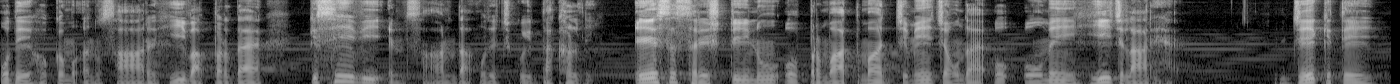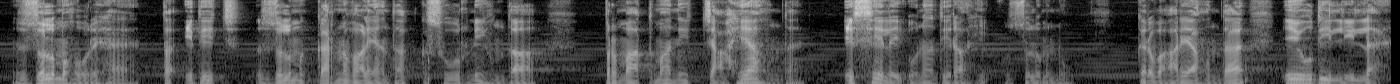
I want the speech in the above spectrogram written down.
ਉਹਦੇ ਹੁਕਮ ਅਨੁਸਾਰ ਹੀ ਵਾਪਰਦਾ ਹੈ। ਕਿਸੇ ਵੀ ਇਨਸਾਨ ਦਾ ਉਹਦੇ 'ਚ ਕੋਈ ਦਖਲ ਨਹੀਂ। ਇਸ ਸ੍ਰਿਸ਼ਟੀ ਨੂੰ ਉਹ ਪ੍ਰਮਾਤਮਾ ਜਿਵੇਂ ਚਾਹੁੰਦਾ ਉਹ ਉਵੇਂ ਹੀ ਚਲਾ ਰਿਹਾ ਹੈ। ਜੇ ਕਿਤੇ ਜ਼ੁਲਮ ਹੋ ਰਿਹਾ ਹੈ, ਤਾਂ ਇਹਦੇ 'ਚ ਜ਼ੁਲਮ ਕਰਨ ਵਾਲਿਆਂ ਦਾ ਕਸੂਰ ਨਹੀਂ ਹੁੰਦਾ। ਪ੍ਰਮਾਤਮਾ ਨੇ ਚਾਹਿਆ ਹੁੰਦਾ ਇਸੇ ਲਈ ਉਹਨਾਂ ਦੇ ਰਾਹੀਂ ਜ਼ੁਲਮ ਨੂੰ ਕਰਵਾ ਰਿਹਾ ਹੁੰਦਾ ਇਹ ਉਹਦੀ ਲੀਲਾ ਹੈ।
